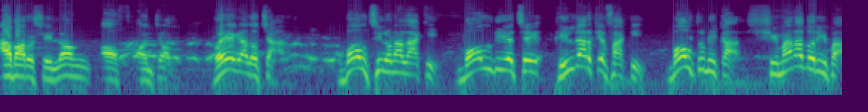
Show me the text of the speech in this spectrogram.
আবারও সেই লং অফ অঞ্চল। হয়ে গেল চার। বল ছিল না লাকি। বল দিয়েছে ফিল্ডারকে ফাঁকি। বল তুমি কার? সীমানা দরিপা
